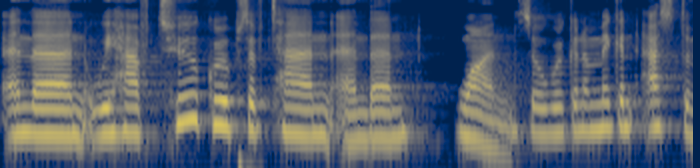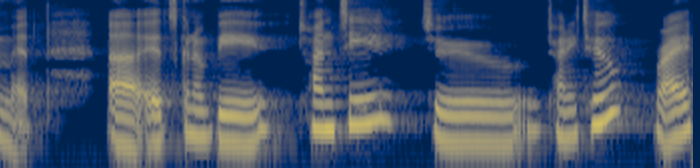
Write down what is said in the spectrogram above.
And then we have two groups of 10 and then one. So we're going to make an estimate. Uh, it's going to be 20 to 22, right?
